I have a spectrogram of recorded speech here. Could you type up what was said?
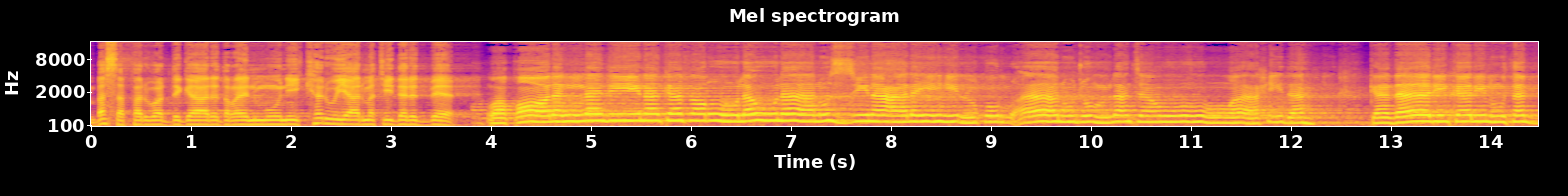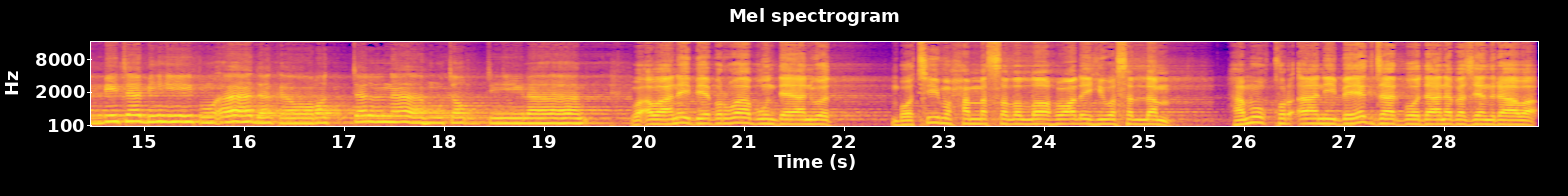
بس پروردگارت رنموني كرو يارمتي درد به وقال الذين كفروا لولا نزل عليه القرآن جملة واحدة كذلك لنثبت به فؤادك ورتلناه ترتيلا وأواني ببروابون ديانوت بوتي محمد صلى الله عليه وسلم همو قرآني بيك جار بودان بزين راوه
